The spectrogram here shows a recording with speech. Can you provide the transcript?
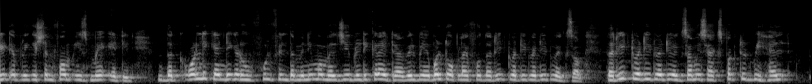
read application form is May 18 the only candidate who fulfill the minimum eligibility criteria will be able to apply for the read 2022 exam. The read 2022 exam is expected to be held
